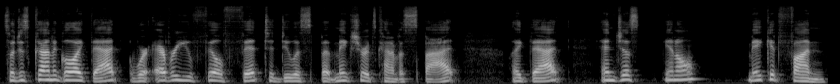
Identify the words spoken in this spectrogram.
So just kind of go like that wherever you feel fit to do a, but make sure it's kind of a spot like that. And just, you know, make it fun.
